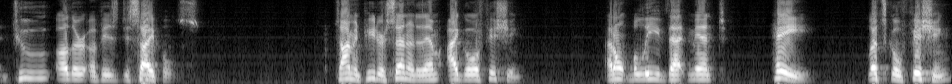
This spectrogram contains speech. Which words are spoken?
and two other of his disciples. Simon Peter said unto them, I go a fishing. I don't believe that meant, hey, let's go fishing.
